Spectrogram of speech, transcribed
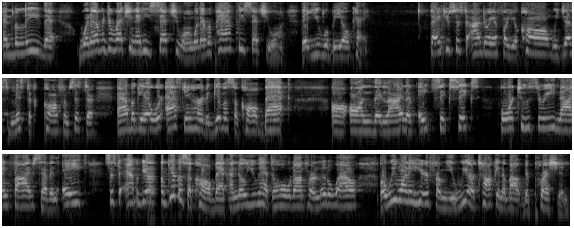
and believe that whatever direction that He sets you on, whatever path He sets you on, that you will be okay. Thank you, Sister Andrea, for your call. We just missed a call from Sister Abigail. We're asking her to give us a call back uh, on the line of 866 423 9578. Sister Abigail, give us a call back. I know you had to hold on for a little while, but we want to hear from you. We are talking about depression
